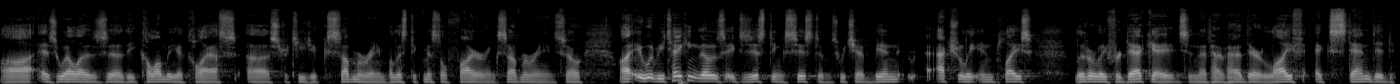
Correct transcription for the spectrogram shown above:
Uh, as well as uh, the Columbia class uh, strategic submarine, ballistic missile firing submarine. So uh, it would be taking those existing systems, which have been actually in place literally for decades and that have had their life extended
